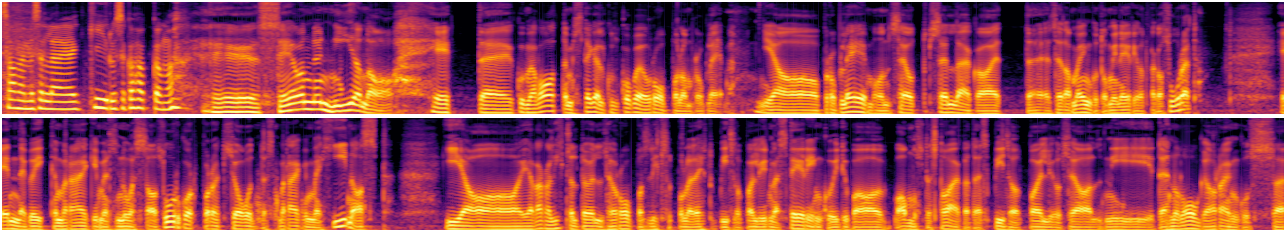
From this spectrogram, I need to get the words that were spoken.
saame me selle kiirusega hakkama? Äh, see on nüüd nii ja naa, et kui me vaatame, siis tegelikult kogu Euroopal on probleem ja probleem on seotud sellega, et et seda mängu domineerivad väga suured, ennekõike me räägime siin USA suurkorporatsioonidest, me räägime Hiinast ja, ja väga lihtsalt öeldes Euroopas lihtsalt pole tehtud piisavalt palju investeeringuid juba ammustest aegadest, piisavalt palju seal nii tehnoloogia arengusse,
